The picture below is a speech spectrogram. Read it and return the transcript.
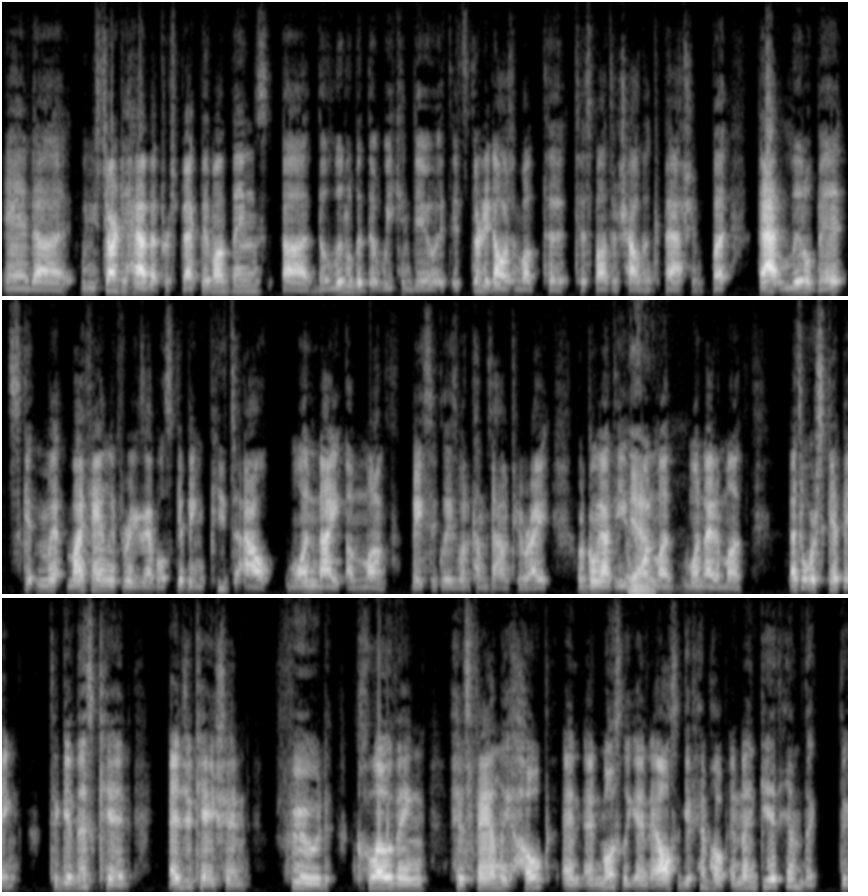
And uh, when you start to have that perspective on things, uh, the little bit that we can do, it, it's thirty dollars a month to, to sponsor Child in Compassion. But that little bit, skip my, my family, for example, skipping pizza out one night a month, basically is what it comes down to, right? We're going out to eat Yeah. one month, one night a month. That's what we're skipping to give this kid education, food, clothing, his family hope, and and mostly, and also give him hope, and then give him the the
